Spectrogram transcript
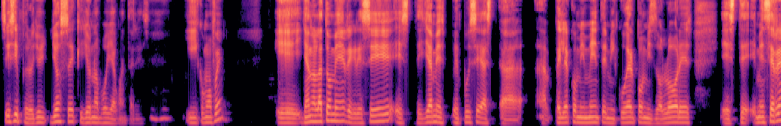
Sí, sí, pero yo, yo sé que yo no voy a aguantar eso. ¿Y cómo fue? Eh, ya no la tomé, regresé, este, ya me, puse a, a, pelear con mi mente, mi cuerpo, mis dolores. Este, me encerré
